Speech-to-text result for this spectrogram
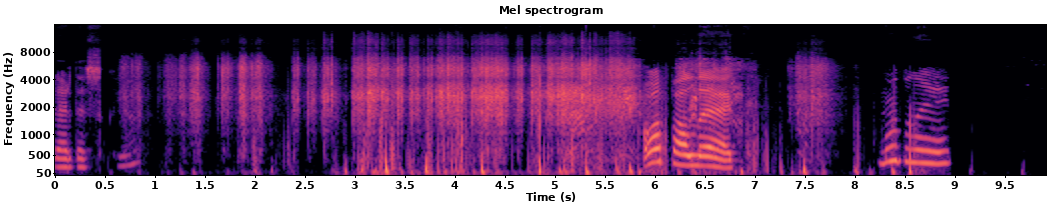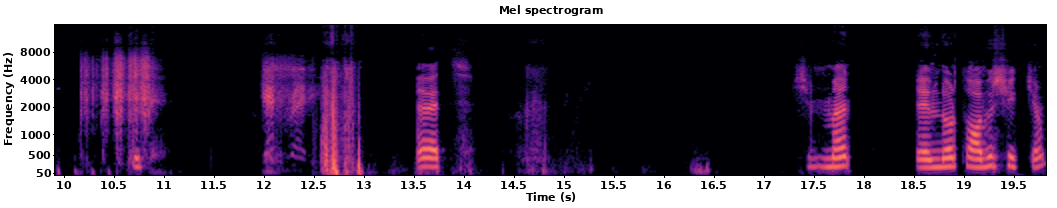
Nerede sıkıyor? Hop aldık. Ne oldu lan? Tip. Evet. Şimdi ben M4 A1 çekeceğim.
